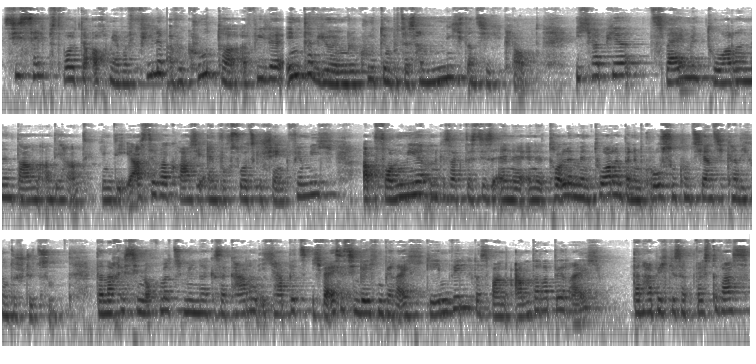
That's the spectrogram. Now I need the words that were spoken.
Sie selbst wollte auch mehr, aber viele Recruiter, viele Interviewer im Recruiting-Prozess haben nicht an sie geglaubt. Ich habe ihr zwei Mentorinnen dann an die Hand gegeben. Die erste war quasi einfach so als Geschenk für mich, äh, von mir und gesagt, das ist eine, eine tolle Mentorin bei einem großen Konzern, sie kann dich unterstützen. Danach ist sie nochmal zu mir und hat gesagt, Karin, ich habe jetzt, ich weiß jetzt, in welchen Bereich ich gehen will, das war ein anderer Bereich. Dann habe ich gesagt, weißt du was,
